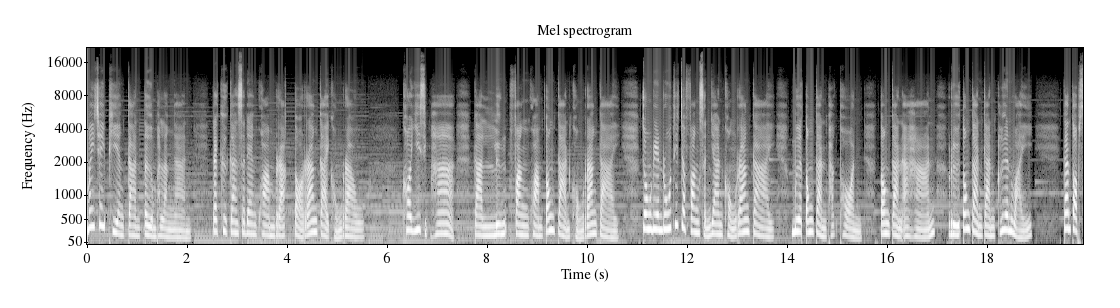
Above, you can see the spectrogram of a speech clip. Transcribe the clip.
ไม่ใช่เพียงการเติมพลังงาน แต่คือการแสดงความรักต่อร่างกายของเรา ข้อ 25 การลึงฟังความต้องการของร่างกาย จงเรียนรู้ที่จะฟังสัญญาณของร่างกาย เมื่อต้องการพักผ่อน ต้องการอาหาร หรือต้องการการเคลื่อนไหว การตอบส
